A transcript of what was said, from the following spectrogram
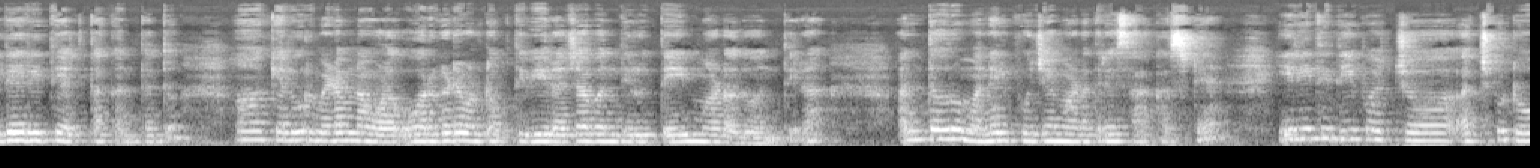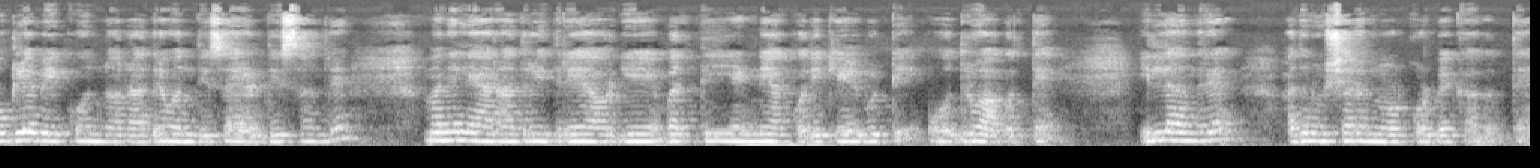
ಇದೇ ರೀತಿ ಹಚ್ತಕ್ಕಂಥದ್ದು. ಕೆಲವರು, ಮೇಡಮ್, ನಾವು ಹೊರಗಡೆ ಹೊಂಟೋಗ್ತೀವಿ ರಜಾ ಬಂದಿರುತ್ತೆ, ಏನು ಮಾಡೋದು? ಅಂತೀರಾ? ಅಂಥವ್ರು ಮನೇಲಿ ಪೂಜೆ ಮಾಡಿದ್ರೆ ಸಾಕಷ್ಟೇ. ಈ ರೀತಿ ದೀಪ ಹಚ್ಚೋ, ಹಚ್ಬಿಟ್ಟು ಹೋಗಲೇಬೇಕು ಅನ್ನೋರಾದರೆ ಒಂದು ದಿವಸ, ಎರಡು ದಿವಸ ಅಂದರೆ ಮನೇಲಿ ಯಾರಾದರೂ ಇದ್ದರೆ ಅವ್ರಿಗೆ ಬತ್ತಿ, ಎಣ್ಣೆ ಹಾಕೋದಕ್ಕೆ ಹೇಳ್ಬಿಟ್ಟು ಹೋದರೂ ಆಗುತ್ತೆ. ಇಲ್ಲ ಅಂದರೆ ಅದನ್ನು ಹುಷಾರಾಗಿ ನೋಡ್ಕೊಳ್ಬೇಕಾಗುತ್ತೆ.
